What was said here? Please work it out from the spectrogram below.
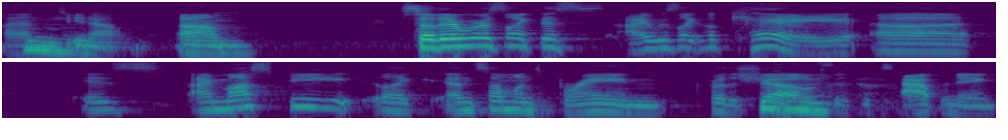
And Hmm. you know, um, so there was like this. I was like, "Okay, uh, is I must be like in someone's brain for the show Mhm. because it's happening."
